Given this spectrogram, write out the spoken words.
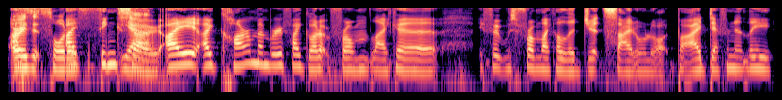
Or is it sort of I think yeah. so. I I can't remember if I got it from like a if it was from like a legit site or not, but I definitely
